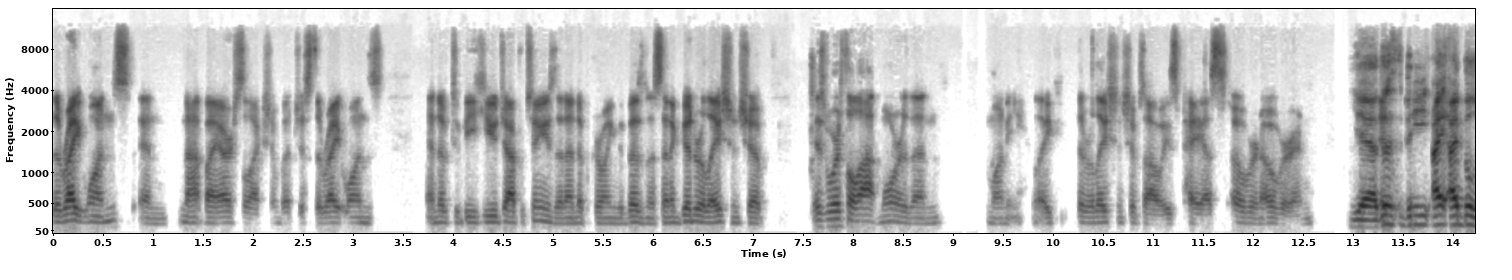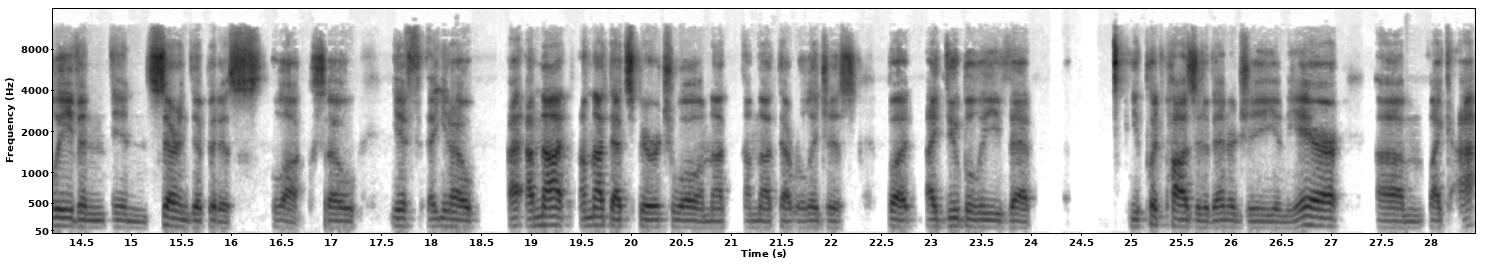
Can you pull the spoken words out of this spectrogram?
the right ones and not by our selection, but just the right ones end up to be huge opportunities that end up growing the business. And a good relationship is worth a lot more than money. Like the relationships always pay us over and over. And Yeah, the, the I, I believe in in serendipitous luck. So if uh, you know, I, I'm not I'm not that spiritual. I'm not I'm not that religious, but I do believe that you put positive energy in the air. Um, like I,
